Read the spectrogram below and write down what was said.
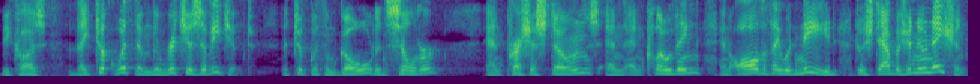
because they took with them the riches of Egypt. They took with them gold and silver and precious stones and, and clothing and all that they would need to establish a new nation.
